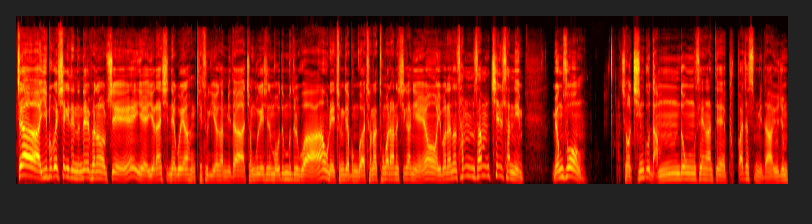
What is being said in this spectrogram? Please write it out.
자, 2부가 시작이 됐는데 변함없이 예, 11시 내 고향 계속 이어갑니다. 전국에 계시는 모든 분들과 우리 애청자분과 전화 통화를 하는 시간이에요. 이번에는 3374님. 명수홍, 저 친구 남동생한테 푹 빠졌습니다. 요즘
